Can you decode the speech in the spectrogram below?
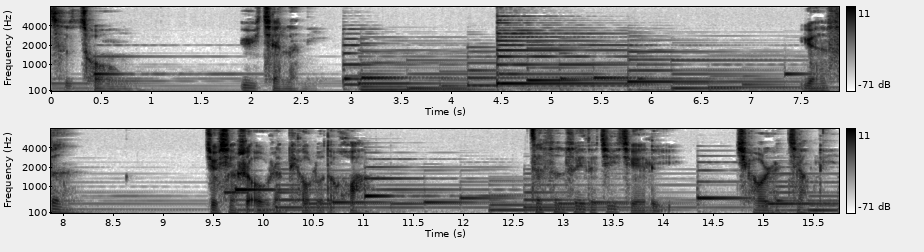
自从遇见了你，缘分就像是偶然飘落的花，在纷飞的季节里悄然降临，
